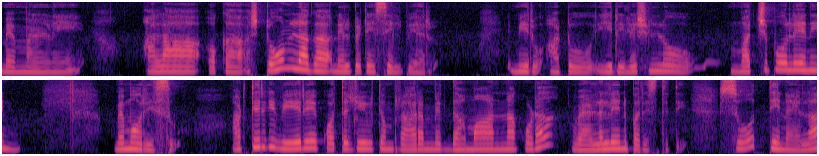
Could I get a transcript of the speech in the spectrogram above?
మిమ్మల్ని అలా ఒక స్టోన్ లాగా నిలబెట్టేసి వెళ్ళిపోయారు. మీరు అటు ఈ రిలేషన్లో మర్చిపోలేని మెమోరీస్ అటు తిరిగి వేరే కొత్త జీవితం ప్రారంభిద్దామా అన్నా కూడా వెళ్ళలేని పరిస్థితి. సో తిన ఎలా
